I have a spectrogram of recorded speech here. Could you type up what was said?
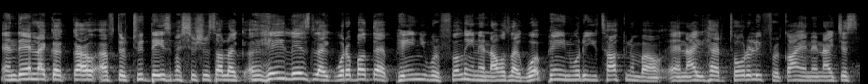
and then like after two days, my sisters are like, uh, "Hey Liz, like what about that pain you were feeling?" And I was like, "What pain? What are you talking about?" And I had totally forgotten, and I just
